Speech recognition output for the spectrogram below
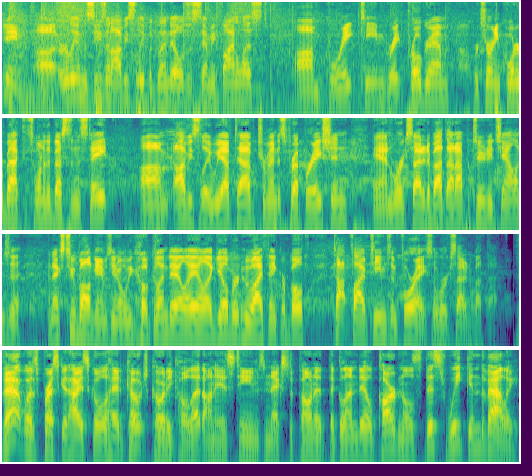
Game. Uh, early in the season, obviously, but Glendale was a semifinalist. Um, great team, great program. Returning quarterback that's one of the best in the state. Um, obviously, we have to have tremendous preparation, and we're excited about that opportunity to challenge the, the next two ball games. You know, we go Glendale, Ayala, Gilbert, who I think are both top five teams in 4A, so we're excited about that. That was Prescott High School head coach Cody Collette on his team's next opponent, the Glendale Cardinals, this week in the Valley.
